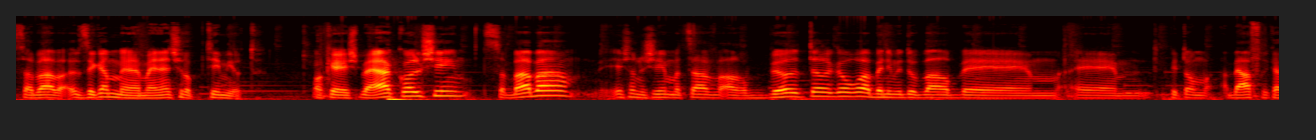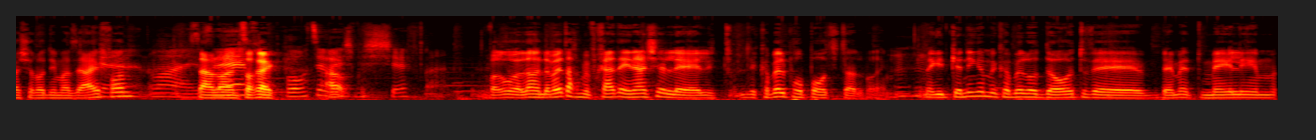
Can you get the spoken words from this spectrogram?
סבבה, זה גם מהעניין של אופטימיות. אוקיי, יש בעיה כלשהי, סבבה, יש אנשים במצב הרבה יותר גרוע, בין אם מדובר ב... אה, פתאום באפריקה שלא יודעים מה זה אייפון. כן, וואי, סתם, לא, אני צוחק. זה פרופורציה אבל- ויש בשפע. ברור, לא, אני מדבר איתך מבחינת העניין של אה, לקבל פרופורציות על הדברים. נגיד, כי אני גם מקבל הודעות ובאמת מיילים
